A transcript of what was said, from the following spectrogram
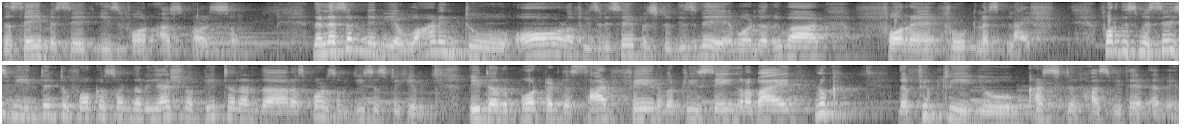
the same message is for us also. The lesson may be a warning to all of his disciples to this day about the reward for a fruitless life. For this message, we intend to focus on the reaction of Peter and the response of Jesus to him. Peter reported the sad fate of the tree, saying, Rabbi, look, the fig tree you cursed has withered away.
